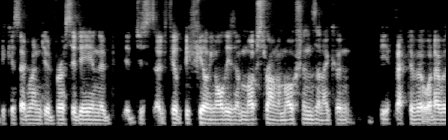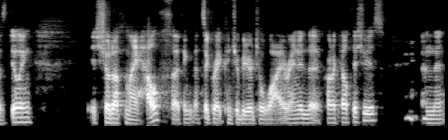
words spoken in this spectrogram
because I'd run into adversity and it, it just I'd feel be feeling all these emo- strong emotions and I couldn't be effective at what I was doing. It showed up in my health. I think that's a great contributor to why I ran into chronic health issues. And then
